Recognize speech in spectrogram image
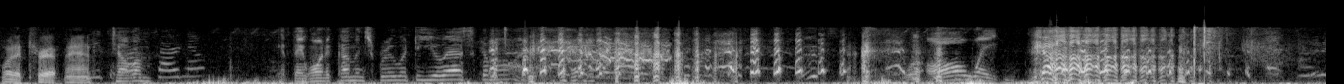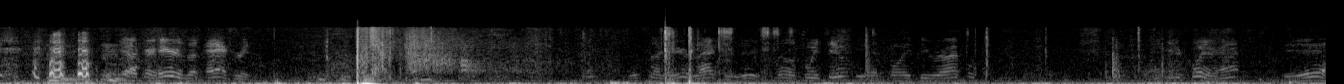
What a trip, man. Tell them if they want to come and screw with the U.S., come on. We're all waiting. Yeah, her hair is accurate. This sucker here is accurate, too. Oh, 22? Yeah, 22 rifle. One hitter quitter, huh? Yeah.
